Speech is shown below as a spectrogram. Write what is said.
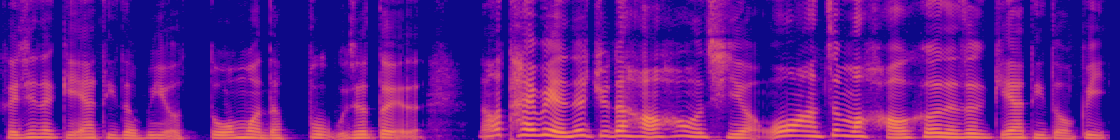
可见的给亚迪斗币有多么的补就对了。然后台北人就觉得好好奇哦，哇，这么好喝的这个给亚迪斗币，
